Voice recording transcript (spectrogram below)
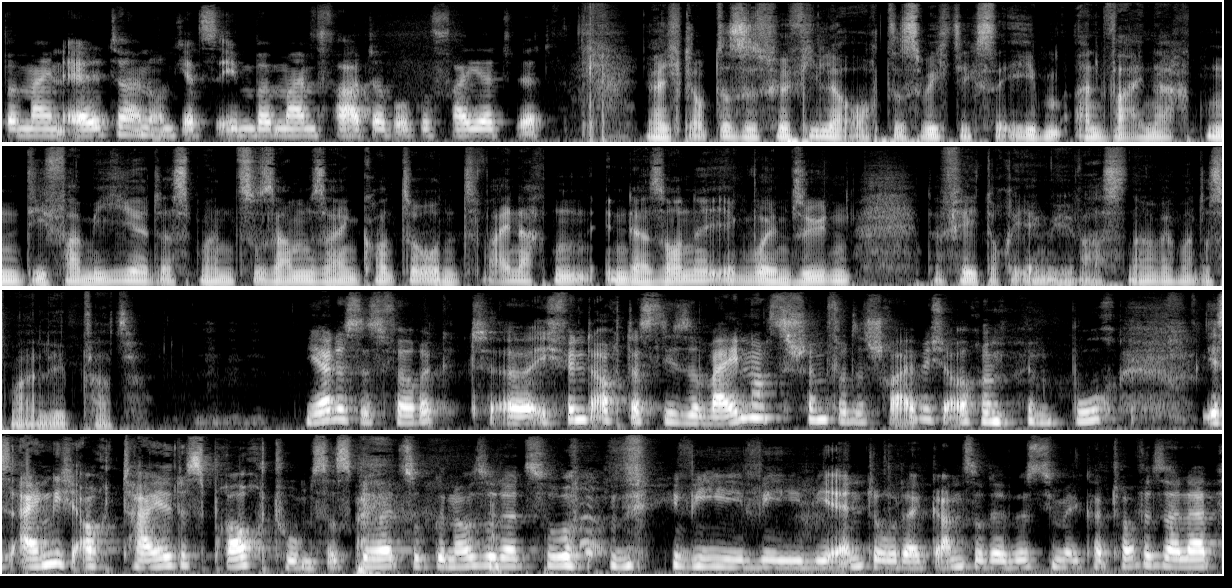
bei meinen Eltern und jetzt eben bei meinem Vater, wo gefeiert wird. Ja, ich glaube, das ist für viele auch das Wichtigste eben an Weihnachten, die Familie, dass man zusammen sein konnte und Weihnachten in der Sonne irgendwo im Süden, da fehlt doch irgendwie was, ne, wenn man das mal erlebt hat. Ja, das ist verrückt. Äh, ich finde auch, dass diese Weihnachtsschimpfe, das schreibe ich auch im, im, Buch, ist eigentlich auch Teil des Brauchtums. Das gehört so genauso dazu wie, wie, wie Ente oder Gans oder Würstchen mit Kartoffelsalat,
